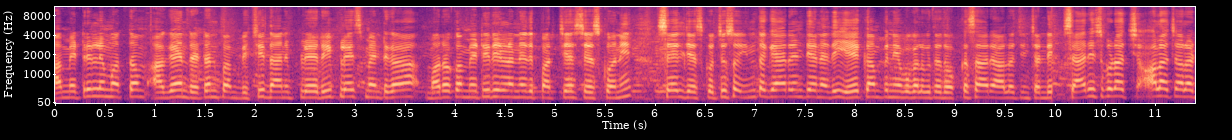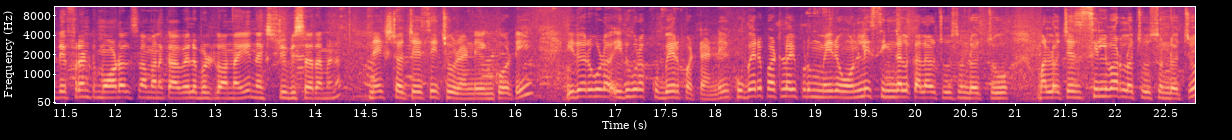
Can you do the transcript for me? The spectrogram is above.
ఆ మెటీరియల్ మొత్తం అగైన్ రిటర్న్ పంపించి దాని ప్లే రీప్లేస్మెంట్గా మరొక మెటీరియల్ అనేది పర్చేస్ చేసుకొని సేల్ చేసుకోవచ్చు. సో ఇంత గ్యారంటీ అనేది ఏ కంపెనీ ఇవ్వగలుగుతుంది ఒక్కసారి ఆలోచించండి. శారీస్ కూడా చాలా చాలా డిఫరెంట్ మోడల్స్లో మనకు అవైలబిలిటీలో ఉన్నాయి. నెక్స్ట్ చూపిస్తారా మేడం? నెక్స్ట్ వచ్చేసి చూడండి ఇంకోటి. ఇది కూడా ఇది కూడా కుబేర్ పట్టు అండి. కుబేర్ పట్టులో ఇప్పుడు మీరు ఓన్లీ సింగిల్ కలర్ చూసుండొచ్చు మళ్ళీ వచ్చేసి సిల్వర్లో చూసుండొచ్చు.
